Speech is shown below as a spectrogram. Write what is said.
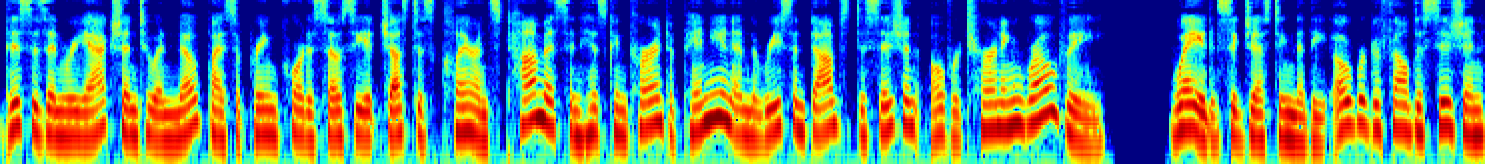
This is in reaction to a note by Supreme Court Associate Justice Clarence Thomas in his concurrent opinion in the recent Dobbs decision overturning Roe v. Wade, suggesting that the Obergefell decision,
